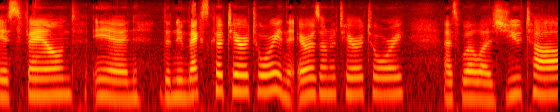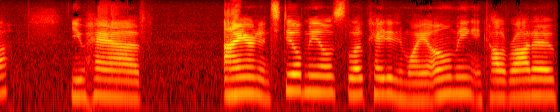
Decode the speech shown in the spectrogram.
is found in the New Mexico territory and the Arizona territory, as well as Utah. You have iron and steel mills located in Wyoming and Colorado,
